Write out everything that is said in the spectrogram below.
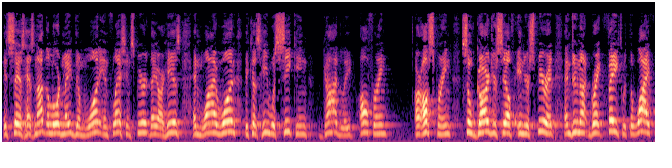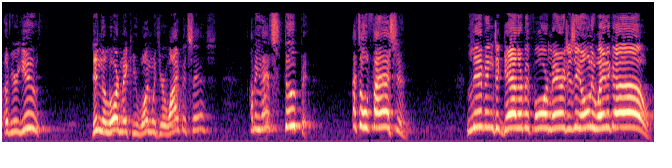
it says, Has not the Lord made them one in flesh and spirit? They are His. And why one? Because He was seeking godly offering or offspring. So guard yourself in your spirit and do not break faith with the wife of your youth. Didn't the Lord make you one with your wife, it says? I mean, that's stupid. That's old fashioned. Living together before marriage is the only way to go.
